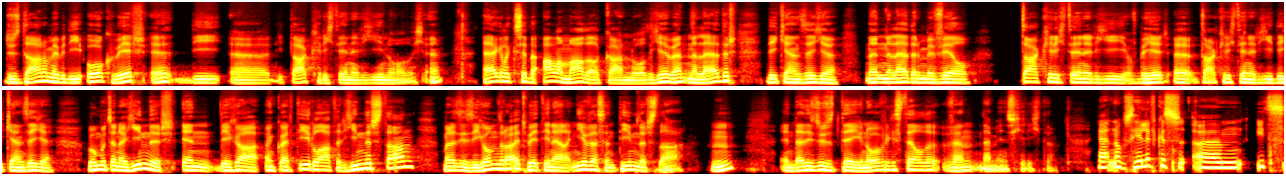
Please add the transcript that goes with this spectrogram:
Dus daarom hebben die ook weer hè, die, uh, die taakgerichte energie nodig. Hè. Eigenlijk, ze hebben allemaal elkaar nodig. Hè. Want een leider die kan zeggen, een leider met veel taakgerichte energie of beheer, uh, taakgerichte energie, die kan zeggen, we moeten naar Ginder en die gaat een kwartier later Ginder staan, maar als hij zich omdraait, weet hij eigenlijk niet of dat zijn team er staat. Hm? En dat is dus het tegenovergestelde van dat mensgerichte. Ja, nog eens heel even um, iets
